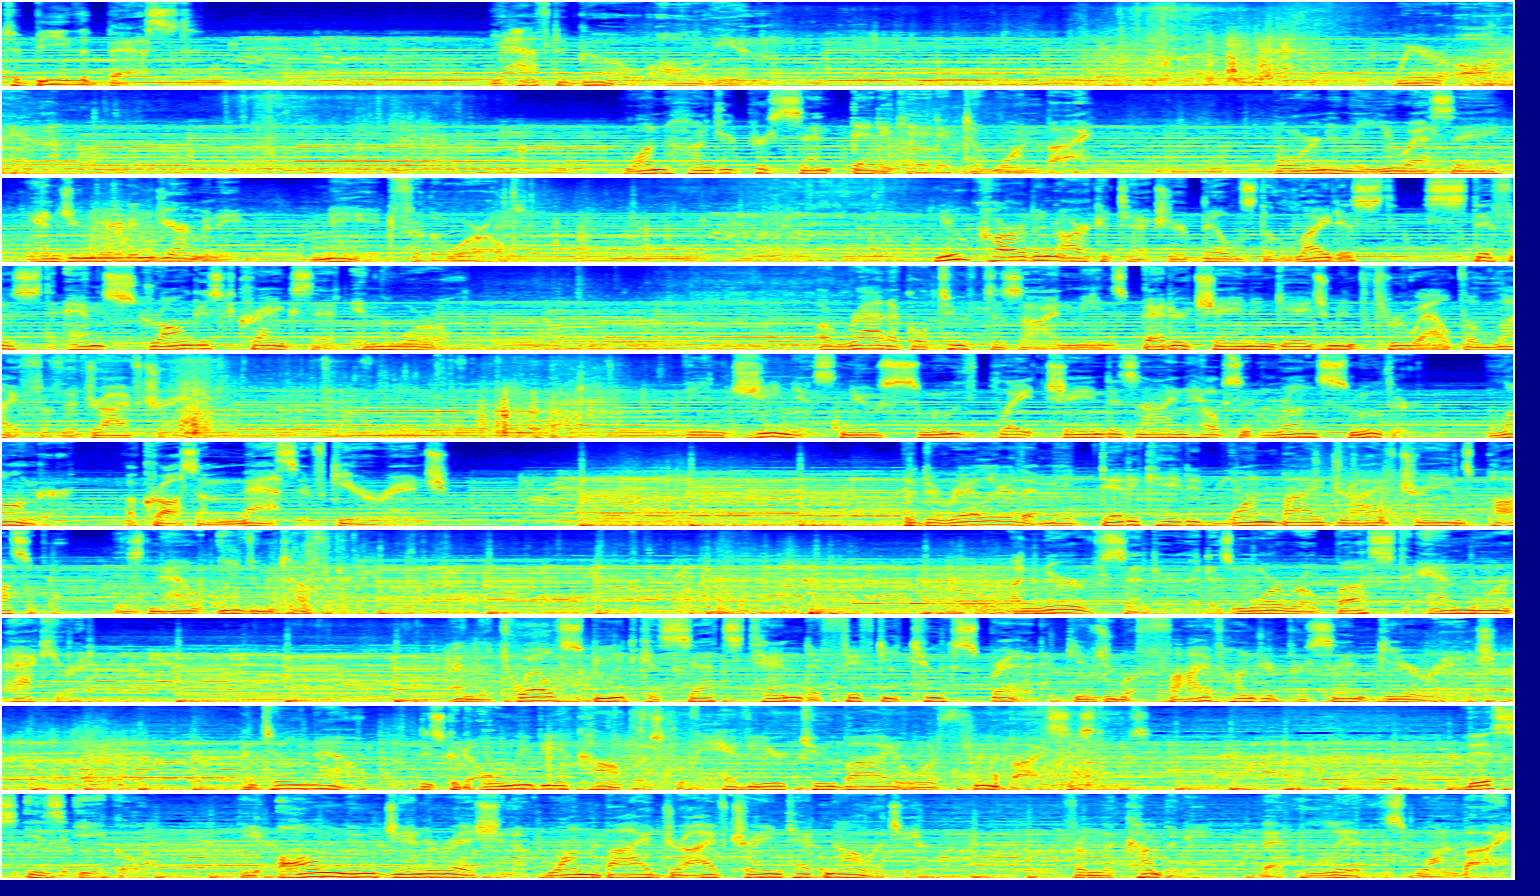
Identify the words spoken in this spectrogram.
To be the best, you have to go all in. We're all in. 100% dedicated to one-by. Born in the USA, engineered in Germany, made for the world. New carbon architecture builds the lightest, stiffest, and strongest crankset in the world. A radical tooth design means better chain engagement throughout the life of the drivetrain. The ingenious new smooth plate chain design helps it run smoother, longer, across a massive gear range. The derailleur that made dedicated one-by drivetrains possible is now even tougher. A nerve center that is more robust and more accurate. And the 12-speed cassette's 10 to 50 tooth spread gives you a 500% gear range. Until now, this could only be accomplished with heavier 2x or 3x systems. This is Eagle, the all-new generation of one-by drivetrain technology from the company that lives one by.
